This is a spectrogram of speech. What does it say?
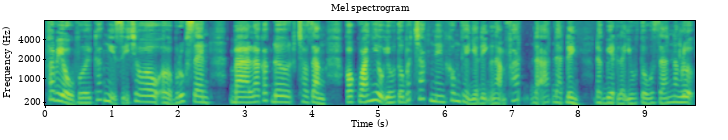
Phát biểu với các nghị sĩ châu Âu ở Bruxelles, bà Lagarde cho rằng có quá nhiều yếu tố bất chắc nên không thể nhận định lạm phát đã đạt đỉnh, đặc biệt là yếu tố giá năng lượng.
